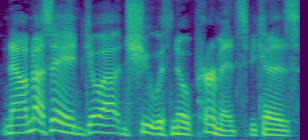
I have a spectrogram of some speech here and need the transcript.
Now, I'm not saying go out and shoot with no permits because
